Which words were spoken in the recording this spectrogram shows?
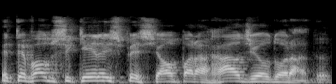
Etevaldo Siqueira, especial para a Rádio Eldorado.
